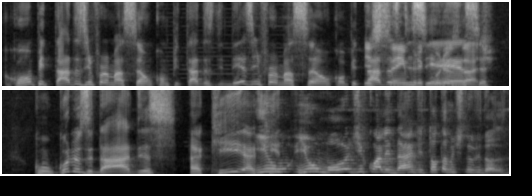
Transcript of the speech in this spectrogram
com pitadas de informação, com pitadas de desinformação, com pitadas de ciência, curiosidade. com curiosidades. Aqui, aqui. E, e humor de qualidade totalmente duvidosa.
